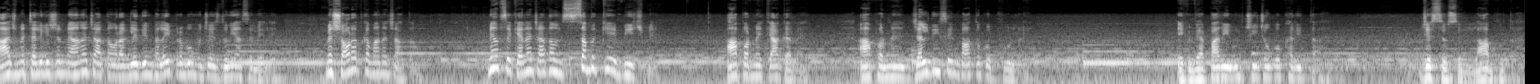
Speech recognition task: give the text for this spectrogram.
आज मैं टेलीविज़न में आना चाहता हूँ और अगले दिन भले ही प्रभु मुझे इस दुनिया से ले ले। मैं शौरत कमाना चाहता हूँ। मैं आपसे कहना चाहता हूँ इन सब के बीच में, आप और मैं क्या कर रहे हैं? आप और मैं जल्दी से इन बातों को भूल रहे हैं। एक व्यापारी उन चीज़ों को खरीदता है, जिससे उसे लाभ होता है।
